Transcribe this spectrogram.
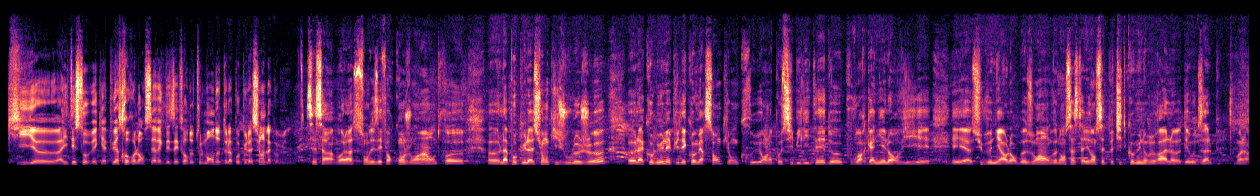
qui a été sauvé, qui a pu être relancé avec des efforts de tout le monde, de la population et de la commune. C'est ça, voilà. Ce sont des efforts conjoints entre la population qui joue le jeu, la commune et puis des commerçants qui ont cru en la possibilité de pouvoir gagner leur vie et, et subvenir à leurs besoins en venant s'installer dans cette petite commune rurale des Hautes-Alpes. Voilà.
